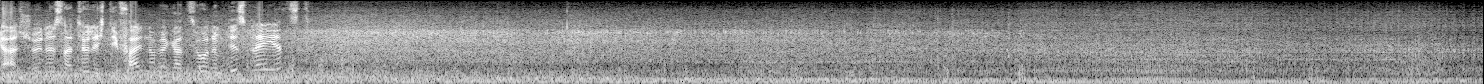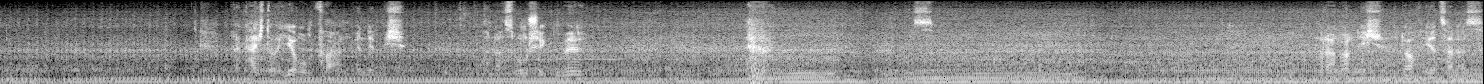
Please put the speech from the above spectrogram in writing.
Ja, schön ist natürlich die Fallnavigation im Display jetzt. Da kann ich doch hier rumfahren, wenn der mich anders umschicken will. So. Hat er noch nicht. Doch, jetzt hat er es.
